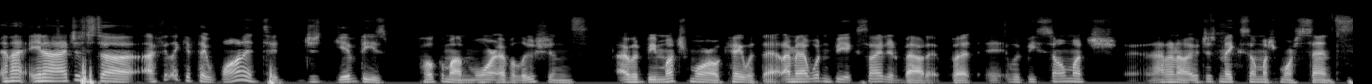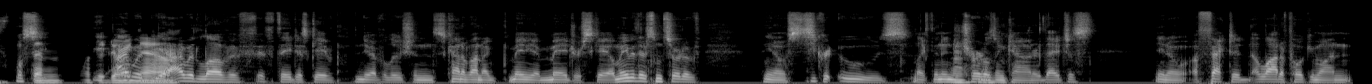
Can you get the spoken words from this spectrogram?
and I, you know, I just, uh, I feel like if they wanted to just give these Pokemon more evolutions, I would be much more okay with that. I mean, I wouldn't be excited about it, but it would be so much. I don't know. It would just make so much more sense well, than what they're doing I would, now. Yeah, I would love if if they just gave new evolutions, kind of on a maybe a major scale. Maybe there's some sort of you know, secret ooze like the Ninja mm-hmm. Turtles encounter that just, you know, affected a lot of Pokemon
